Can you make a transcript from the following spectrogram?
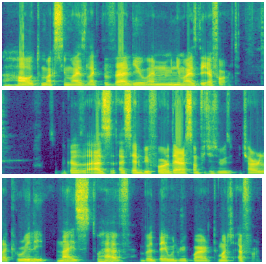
how to maximize like the value and minimize the effort. Because as i said before there are some features which are like really nice to have but they would require too much effort.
